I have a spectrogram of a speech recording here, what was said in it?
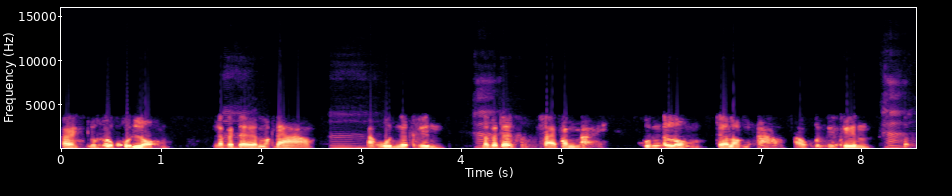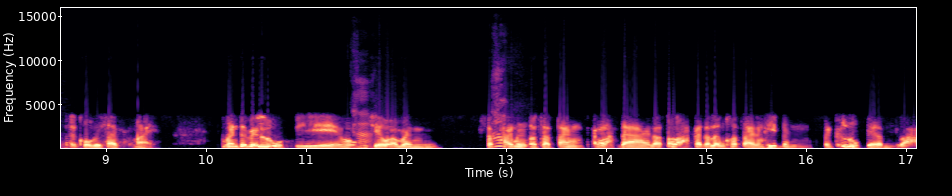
ไปลูกคุณลง แล้วก็เจอล็อกดาวน์เอาหุ้นก็ขึ้น แล้วก็เจอสายพันธุ์ใหม่ คุณก็ลงเจอล็อกดาวน์เอาหุ้นก็ขึ้นแล้วเจอโควิดสายพันธุ์ใหม่ มันจะเป็นหลุมนี้ผมเชื่อว่ามันสักพักหนึ่งเราจะตั้งตั้งหลักได้ แล้วตลาดก็จะเริ่มเข้าใจแล้วที่มันเป็นก็หลุมเดิมดีกว่า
